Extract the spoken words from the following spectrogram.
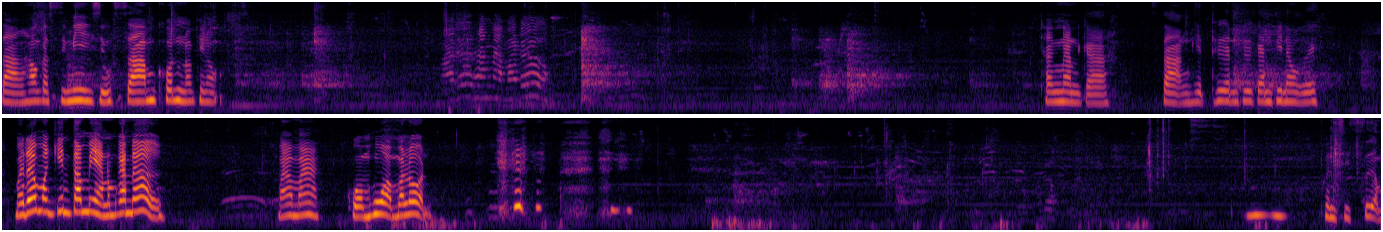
สร้างเฮากับสิมี่สิวสามคนเนาะพี่น้องมาเด้อทางหน้ามาเด้อทางนั้นก็สร้างเฮ็ดเทือนคือกันพี่น้องเอ้ยมาเด้อมากินตำเมียงนํกันเด้อมามาขวมหัวมาโลด เพิ่นสิเสื่อม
